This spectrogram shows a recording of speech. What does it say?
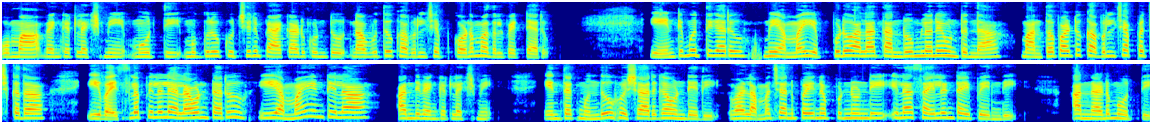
ఉమా వెంకటలక్ష్మి మూర్తి ముగ్గురు కూర్చుని పేకాడుకుంటూ నవ్వుతూ కబుర్లు చెప్పుకోవడం మొదలుపెట్టారు. ఏంటి మూర్తి గారు? మీ అమ్మాయి ఎప్పుడూ అలా తన రూమ్లోనే ఉంటుందా? మనతో పాటు కబుర్లు చెప్పొచ్చు కదా. ఈ వయసులో పిల్లలు ఎలా ఉంటారు? ఈ అమ్మాయి ఏంటి ఇలా? అంది వెంకటలక్ష్మి. ఇంతకుముందు హుషారుగా ఉండేది. వాళ్ళమ్మ చనిపోయినప్పటి నుండి ఇలా సైలెంట్ అయిపోయింది అన్నాడు మూర్తి.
